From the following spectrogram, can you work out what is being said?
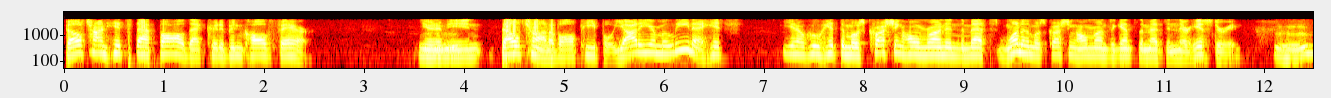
Beltran hits that ball that could have been called fair. You know what I Mhm. mean? Beltran of all people. Yadier Molina hits, you know, who hit the most crushing home run in the Mets, one of the most crushing home runs against the Mets in their history hmm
